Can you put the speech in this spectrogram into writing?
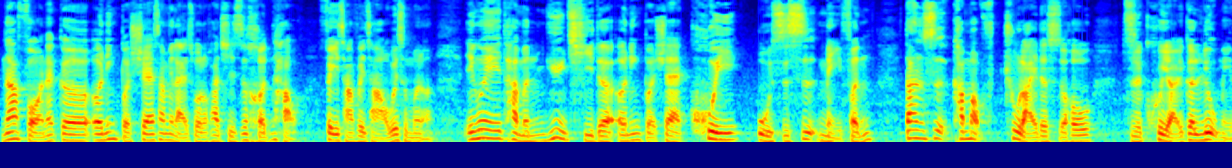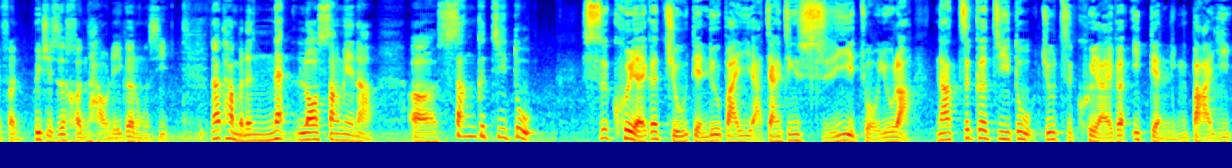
那 for 那个 earning per share 上面来说的话，其实很好。非常非常好，为什么呢？因为他们预期的 earning per share 亏五十四美分，但是 come up 出来的时候只亏了一个六美分，which 是很好的一个东西。那他们的 net loss 上面呢，呃，上个季度是亏了一个九点六八亿啊，将近十亿左右啦。那这个季度就只亏了一个一点零八亿，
